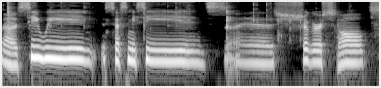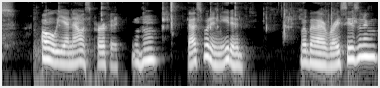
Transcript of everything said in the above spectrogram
uh, seaweed, sesame seeds, uh, sugar, salt. Oh yeah, now it's perfect. Mm -hmm. That's what it needed. A little bit of rice seasoning.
